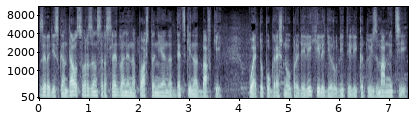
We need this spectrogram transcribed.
заради скандал, свързан с разследване на плащания на детски надбавки, което погрешно определи хиляди родители като измамници.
